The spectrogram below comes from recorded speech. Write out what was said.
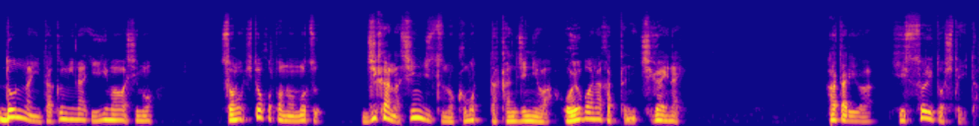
う。どんなに巧みな言い回しも、その一言の持つ直な真実のこもった感じには及ばなかったに違いない。あたりはひっそりとしていた。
